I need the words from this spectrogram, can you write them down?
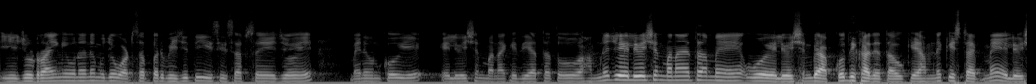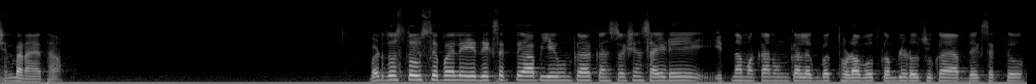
ये जो ड्राइंग है, उन्होंने मुझे व्हाट्सएप पर भेजी थी। इस हिसाब से जो है मैंने उनको ये एलिवेशन बना के दिया था तो हमने जो एलिवेशन बनाया था, मैं वो एलिवेशन भी आपको दिखा देता हूँ कि हमने किस टाइप में एलिवेशन बनाया था। बट दोस्तों, उससे पहले ये देख सकते हो आप, ये उनका कंस्ट्रक्शन साइड है, इतना मकान उनका लगभग थोड़ा बहुत कंप्लीट हो चुका है, आप देख सकते हो।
